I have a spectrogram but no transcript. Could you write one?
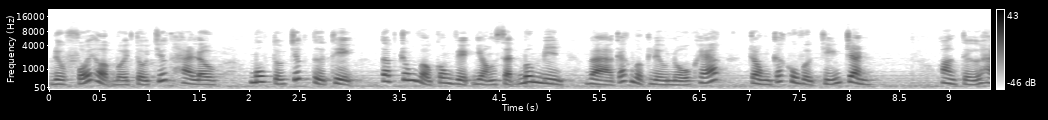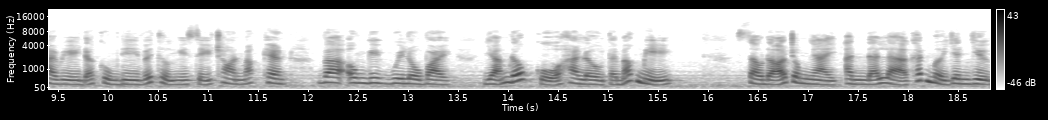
được phối hợp bởi tổ chức Halo một tổ chức từ thiện tập trung vào công việc dọn sạch bom mìn và các vật liệu nổ khác trong các khu vực chiến tranh. Hoàng tử Harry đã cùng đi với Thượng nghị sĩ John McCain và ông Guy Willoughby, giám đốc của Halo tại Bắc Mỹ. Sau đó trong ngày, anh đã là khách mời danh dự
